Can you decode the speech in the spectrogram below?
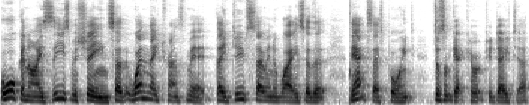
organize these machines so that when they transmit, they do so in a way so that the access point doesn't get corrupted data,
